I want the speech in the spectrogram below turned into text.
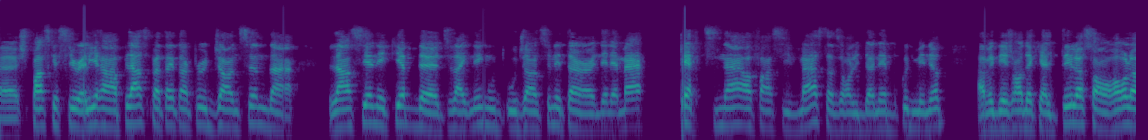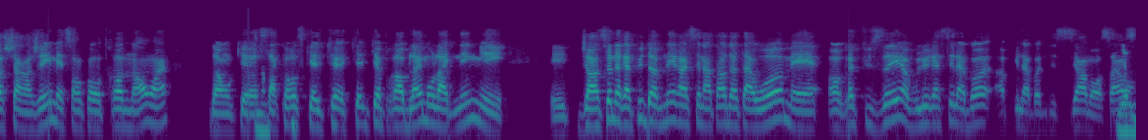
Euh, je pense que Cirelli remplace peut-être un peu Johnson dans l'ancienne équipe du Lightning où, Johnson était un, élément pertinent offensivement, c'est-à-dire on lui donnait beaucoup de minutes avec des joueurs de qualité. Là, son rôle a changé, mais son contrat, non. Hein? Donc, euh, ça cause quelques, quelques problèmes au Lightning. Et, et, Johnson aurait pu devenir un sénateur d'Ottawa, mais a refusé, a voulu rester là-bas, a pris la bonne décision, à mon sens.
